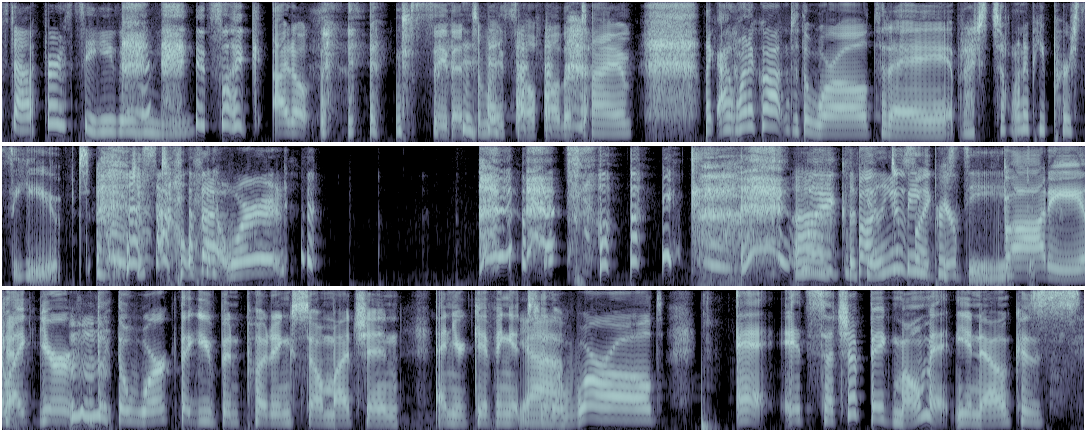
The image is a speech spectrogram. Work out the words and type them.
Stop perceiving me. it's like i don't just say that to myself all the time. Like i want to go out into the world today but i just don't want to be perceived. I just don't that word. Ah, like the feeling of being like perceived. your body like your the, the work that you've been putting so much in and you're giving it to the world Eh, it's such a big moment you know because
